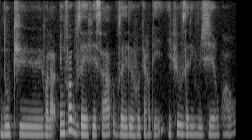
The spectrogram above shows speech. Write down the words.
Donc euh, voilà, une fois que vous avez fait ça, vous allez le regarder et puis vous allez vous dire waouh.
